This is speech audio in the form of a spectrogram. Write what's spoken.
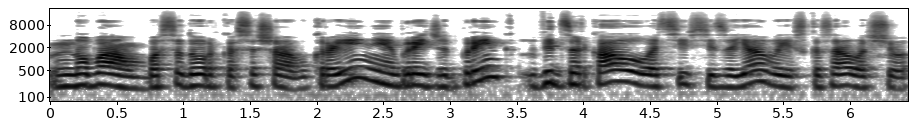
нова амбасадорка США в Україні Бріджит Брінк відзеркалила ці всі заяви і сказала, що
